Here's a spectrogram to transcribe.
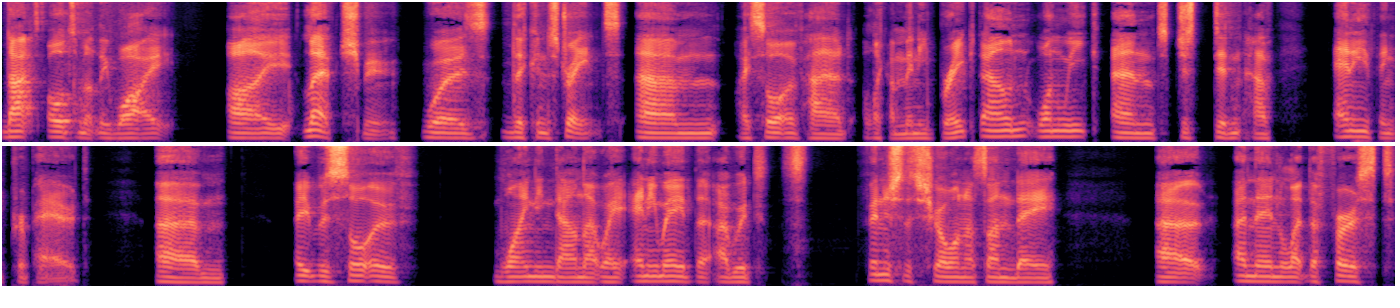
that's ultimately why I left SHMU was the constraints. Um, I sort of had like a mini breakdown one week and just didn't have anything prepared. Um, it was sort of winding down that way anyway that I would finish the show on a Sunday, uh, and then like the first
